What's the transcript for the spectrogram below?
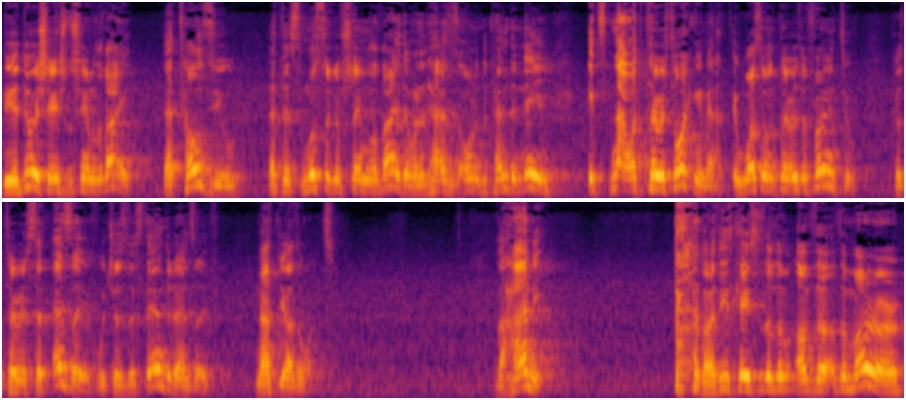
Be Biyadu Sheish Shem Levai. That tells you that this Musik of Shem Levai, that when it has its own independent name, it's not what the Torah is talking about. It wasn't what the Torah is referring to. Because the Torah said Ezev, which is the standard Ezev, not the other ones. Vahani. but these cases of the, of the, of the Marar,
